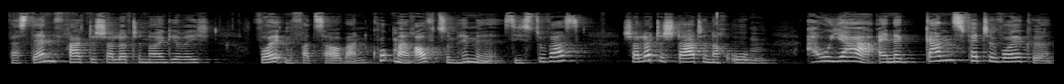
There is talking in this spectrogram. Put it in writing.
Was denn? fragte Charlotte neugierig. Wolken verzaubern. Guck mal rauf zum Himmel. Siehst du was? Charlotte starrte nach oben. Au ja, eine ganz fette Wolke.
